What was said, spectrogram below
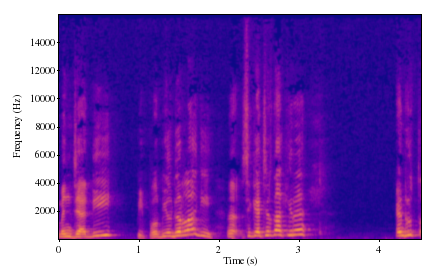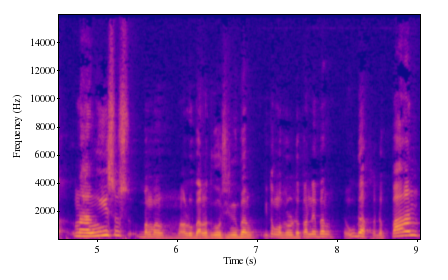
menjadi people builder lagi. Nah, singkat cerita akhirnya Andrew nangis terus bang bang malu banget gue sini bang. Kita ngobrol depan deh bang. Ya udah ke depan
